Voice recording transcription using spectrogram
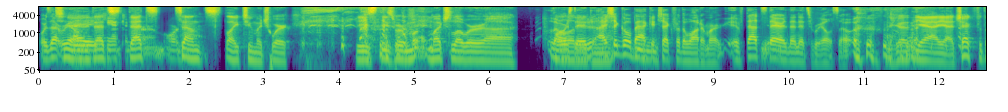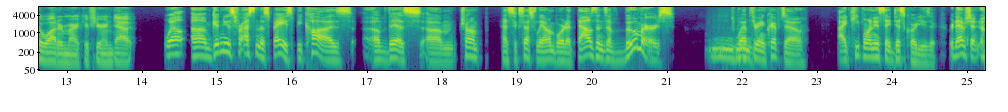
or is that real? I that's can't that's confirm or deny. sounds like too much work. These these were mu much lower. Uh, Lower standard. I should go back and check for the watermark. If that's there, then it's real. So, yeah, yeah. Check for the watermark if you're in doubt. well, um, good news for us in the space because of this. Um, Trump has successfully onboarded thousands of boomers to Mhm. Web3 and crypto. I keep wanting to say Discord user. Redemption.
